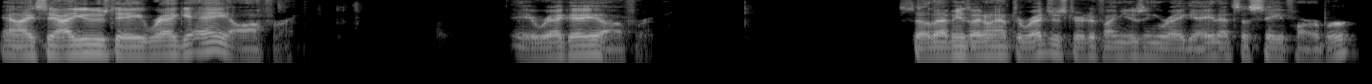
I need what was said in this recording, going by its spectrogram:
And I say, I used a Reg A offering. A Reg A offering. So that means I don't have to register it if I'm using Reg A. That's a safe harbor.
